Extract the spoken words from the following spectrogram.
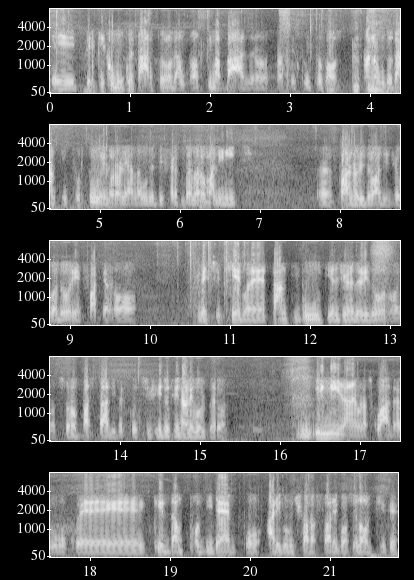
Eh, perché comunque partono da un'ottima base nonostante il quinto posto. Hanno avuto tanti infortuni, loro li hanno avuti a differenza della Roma all'inizio. Eh, poi hanno ritrovato i giocatori e infatti hanno messo insieme tanti punti nel giro del ritorno e non sono bastati per quel suicidio finale col Verona. Il Milan è una squadra comunque che da un po' di tempo ha ricominciato a fare cose logiche,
